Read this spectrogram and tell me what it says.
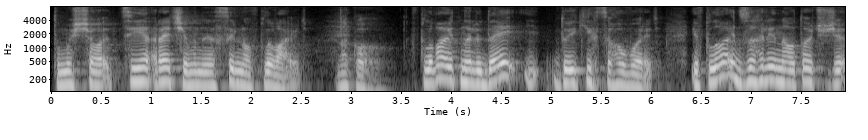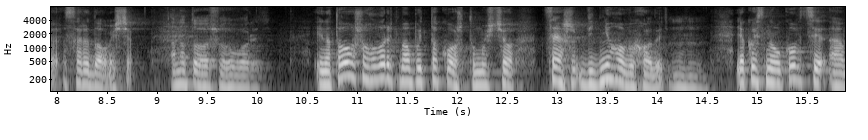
Тому що ці речі вони сильно впливають. На кого? Впливають на людей, до яких це говорять, і впливають взагалі на оточуюче середовище. А на того, що говорить? І на того, що говорить, мабуть, також, тому що це ж від нього виходить. Якось науковці е,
